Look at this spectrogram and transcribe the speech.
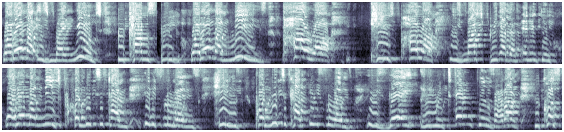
whatever is minute becomes big, whatever needs power his power is much bigger than anything. Whatever needs political influence, his political influence is there. He will turn things around. Because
